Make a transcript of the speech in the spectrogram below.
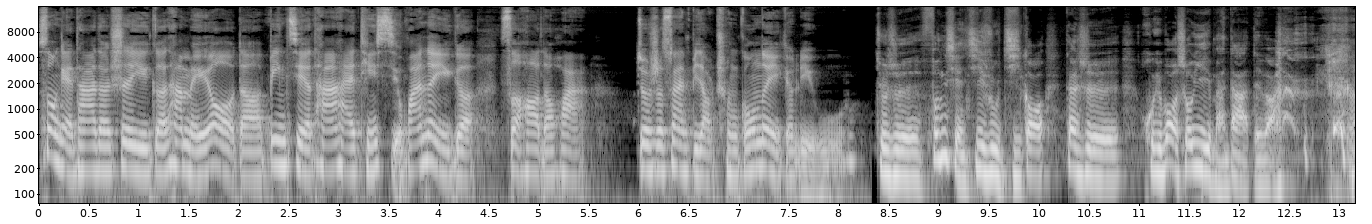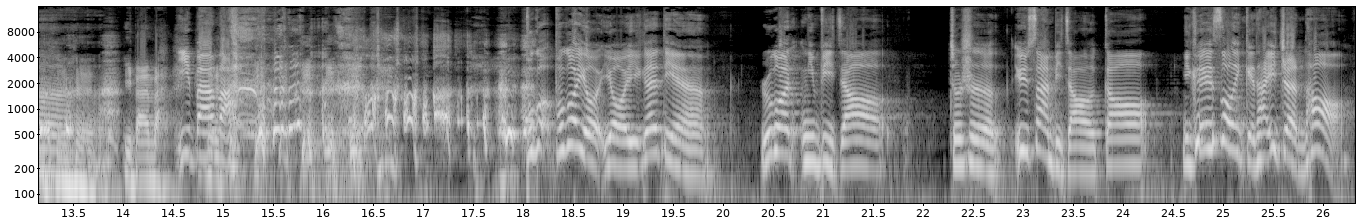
送给他的是一个他没有的，并且他还挺喜欢的一个色号的话，就是算比较成功的一个礼物。就是风险系数极高，但是回报收益也蛮大，对吧？嗯，一般吧，一般吧。不过不过有有一个点，如果你比较就是预算比较高，你可以送给他一整套。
